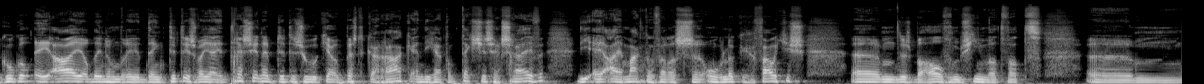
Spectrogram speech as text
Google AI op de een of andere reden denkt: dit is waar jij interesse in hebt, dit is hoe ik jou het beste kan raken. En die gaat dan tekstjes herschrijven. Die AI maakt nog wel eens uh, ongelukkige foutjes. Um, dus behalve misschien wat, wat um,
